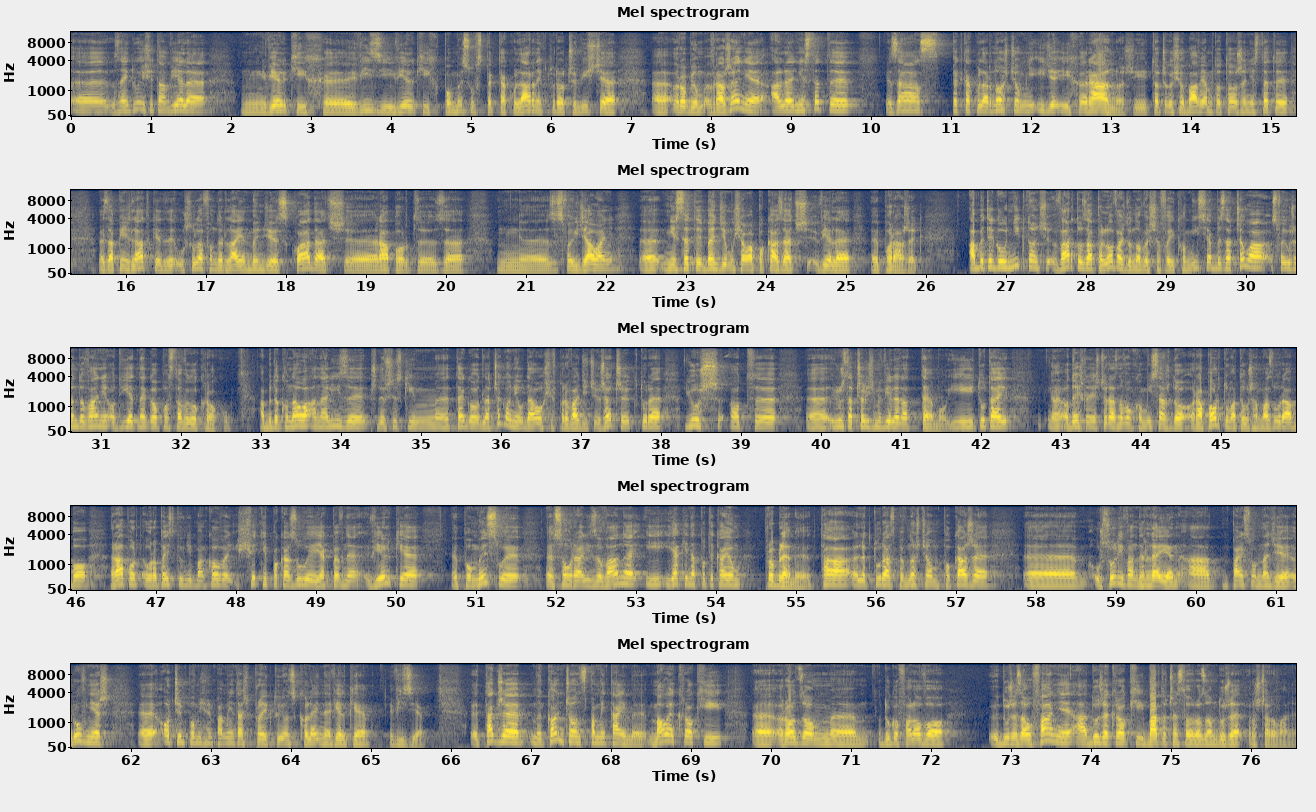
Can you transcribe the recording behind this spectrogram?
znajduje się tam wiele wielkich wizji, wielkich pomysłów spektakularnych, które oczywiście robią wrażenie, ale niestety za spektakularnością nie idzie ich realność. I to, czego się obawiam, to to, że niestety za pięć lat, kiedy Ursula von der Leyen będzie składać e, raport ze, mm, e, ze swoich działań, e, niestety będzie musiała pokazać wiele porażek. Aby tego uniknąć, warto zaapelować do nowej szefowej komisji, aby zaczęła swoje urzędowanie od jednego podstawowego kroku, aby dokonała analizy przede wszystkim tego, dlaczego nie udało się wprowadzić rzeczy, które już, od, już zaczęliśmy wiele lat temu. I tutaj e, odeślę jeszcze raz nową komisarz do raportu Mateusza Mazura, bo raport Europejskiej Unii Bankowej świetnie pokazuje, jak pewne wielkie e, pomysły e, są realizowane i jakie napotykają problemy. Ta lektura z pewnością pokaże e, Ursuli von der Leyen, a Państwu mam nadzieję również, e, o czym powinniśmy pamiętać, projektując kolejne wielkie wizje. E, Także kończąc, pamiętajmy, małe kroki e, rodzą e, długofalowo duże zaufanie, a duże kroki bardzo często rodzą duże rozczarowanie.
